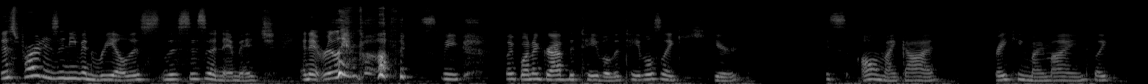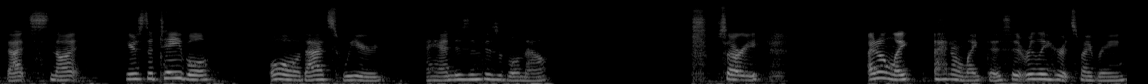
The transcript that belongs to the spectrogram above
This part isn't even real. This this is an image, and it really bothers me. Like when I grab the table, the table's like here. It's oh my god, breaking my mind. Like that's not. Here's the table. Oh, that's weird. My hand is invisible now. Sorry. I don't like I don't like this. It really hurts my brain.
